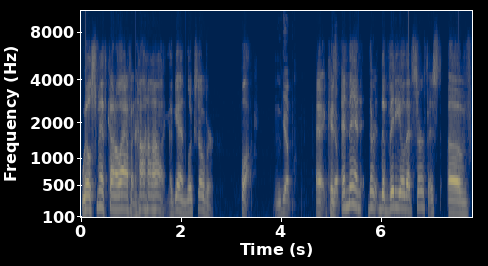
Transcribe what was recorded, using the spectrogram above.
Will Smith kind of laughing, ha ha ha. Again, looks over. Fuck. Yep. Because Yep. and then the the video that surfaced of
